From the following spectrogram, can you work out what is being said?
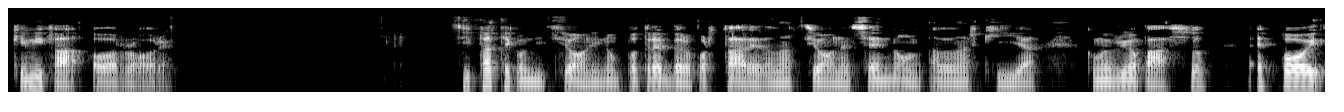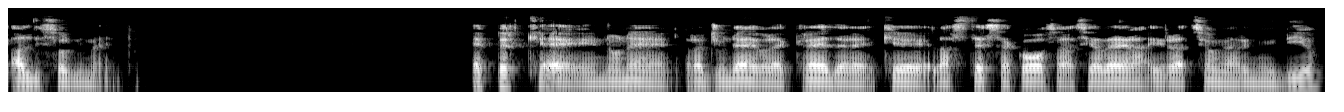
che mi fa orrore. Siffatte condizioni non potrebbero portare la nazione se non all'anarchia come primo passo e poi al dissolvimento. E perché non è ragionevole credere che la stessa cosa sia vera in relazione al regno di Dio?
